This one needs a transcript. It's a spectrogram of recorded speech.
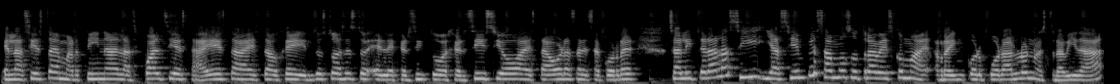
en la siesta de Martina, las cual siesta, esta, esta, ok, entonces tú haces el ejercicio, ejercicio, a esta hora sales a correr, o sea, literal así, y así empezamos otra vez como a reincorporarlo en nuestra vida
